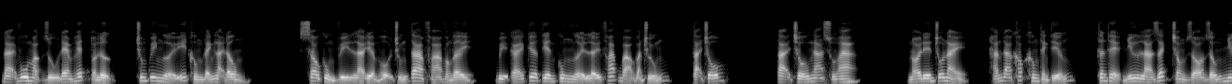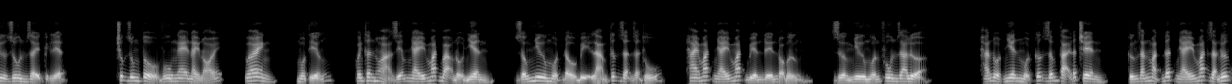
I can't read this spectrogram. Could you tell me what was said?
đại vu mặc dù đem hết toàn lực trung quy người ít không đánh lại đông. Sau cùng vì là hiểm hộ chúng ta phá vòng đây, bị cái kia tiên cung người lấy pháp bảo bắn chúng, tại chỗ tại chỗ ngã xuống a. Nói đến chỗ này, hắn đã khóc không thành tiếng, thân thể như là rách trong gió giống như run dày kịch liệt. Trúc dung tổ vu nghe này nói với anh một tiếng, quanh thân hỏa diễm nháy mắt bạo nổ nhiên, giống như một đầu bị làm tức giận giận thú, hai mắt nháy mắt biến đến đỏ bừng, dường như muốn phun ra lửa hắn đột nhiên một cước dẫm tại đất trên, cứng rắn mặt đất nháy mắt ra nước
